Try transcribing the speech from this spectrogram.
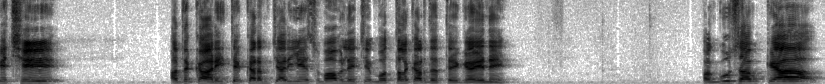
ਕਿ 6 ਅਧਿਕਾਰੀ ਤੇ ਕਰਮਚਾਰੀ ਇਸ ਮਾਮਲੇ 'ਚ ਮੁਅੱਤਲ ਕਰ ਦਿੱਤੇ ਗਏ ਨੇ। ਪੰਗੂ ਸਾਹਿਬ ਕਿਹਾ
